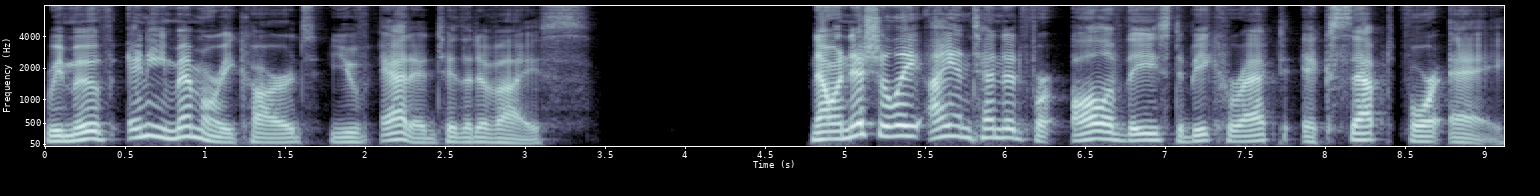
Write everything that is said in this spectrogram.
Remove any memory cards you've added to the device. Now, initially, I intended for all of these to be correct except for A.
